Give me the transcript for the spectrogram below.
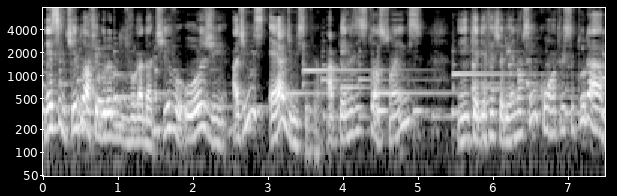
Nesse sentido, a figura do advogado ativo hoje é admissível apenas em situações em que a defensoria não se encontra estruturada,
